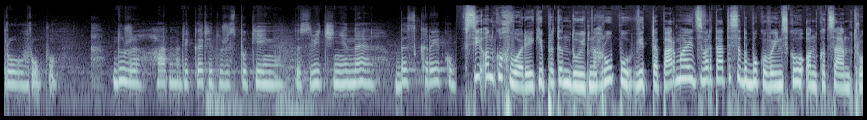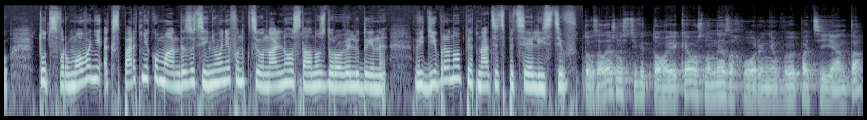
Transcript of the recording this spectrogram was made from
другу групу. Дуже гарно, лікарі дуже спокійні, досвідчені, не без крику. Всі онкохворі, які претендують на групу, відтепер мають звертатися до Буковинського онкоцентру. Тут сформовані експертні команди з оцінювання функціонального стану здоров'я людини. Відібрано 15 спеціалістів. То в залежності від того, яке основне захворювання в пацієнта,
